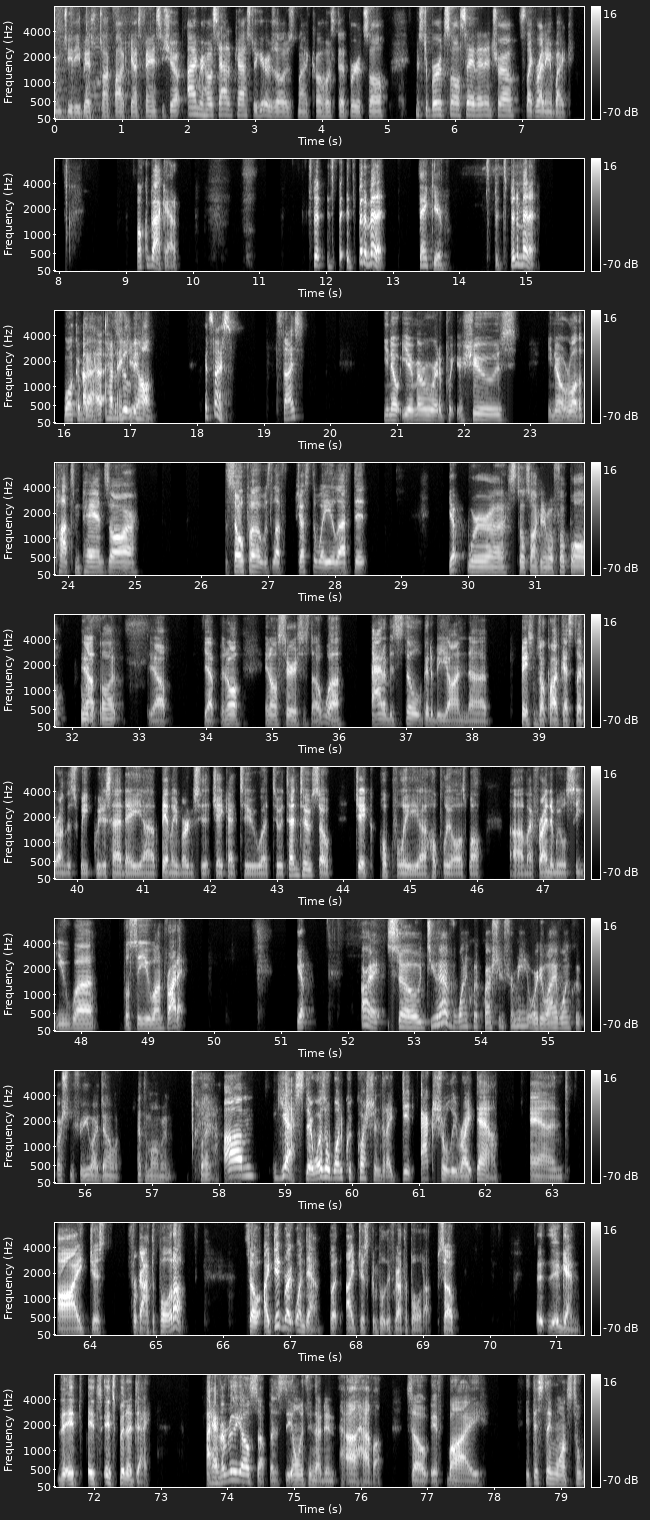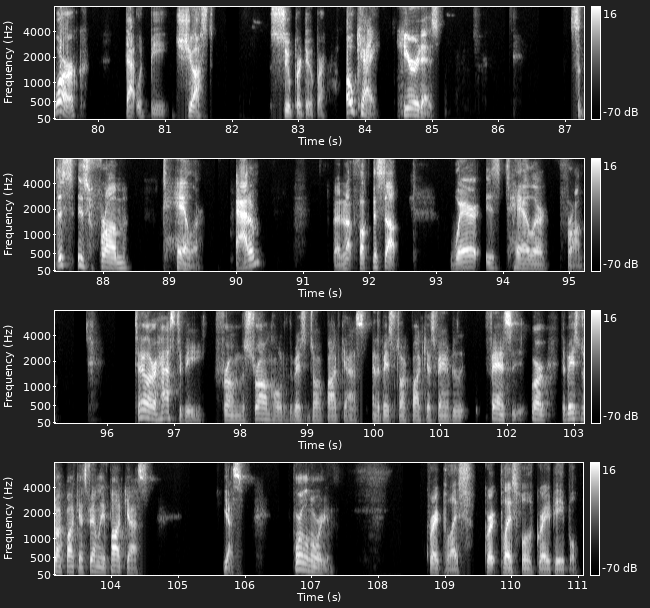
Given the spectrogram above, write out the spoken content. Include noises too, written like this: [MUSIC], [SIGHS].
Welcome to the Basement Talk Podcast Fantasy Show. I'm your host, Adam Castor. Here, as always, my co-host, Ed Birdsall. Mr. Birdsall, say that intro. It's like riding a bike. Welcome back, Adam. It's been it's been, it's been a minute. Thank you. It's been, it's been a minute. Welcome back. how, how does it feel to be home? It's nice. It's nice. You know, you remember where to put your shoes. You know where all the pots and pans are. The sofa was left just the way you left it. Yep, we're uh, still talking about football. Who would have Yep. thought? Yep. Yep. In all in all seriousness though, uh Adam is still gonna be on uh Basement Talk podcast later on this week. We just had a uh, family emergency that Jake had to uh, to attend to. So Jake, hopefully, uh, hopefully all is well, uh, my friend, and we will see you. Uh, we'll see you on Friday. Yep. All right. So, do you have one quick question for me, or do I have one quick question for you? I don't at the moment, but Um, yes, there was a one quick question that I did actually write down, and I just forgot to pull it up. So I did write one down, but I just completely forgot to pull it up. So again, it, it's it's been a day. I have everything else up, but it's the only thing I didn't uh, have up. So if my if this thing wants to work, that would be just super duper. Okay, here it is. So this is from Taylor. Adam, better not fuck this up. Where is Taylor from? Taylor has to be from the stronghold of the Basement Talk podcast and the Basement Talk podcast family, fantasy, or the Basement Talk podcast family of podcasts. Yes, Portland, Oregon. Great place. Great place full of great people.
